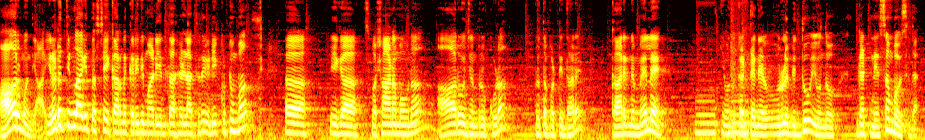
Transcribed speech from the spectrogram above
ಆರು ಮಂದಿ ಎರಡು ತಿಂಗಳಾಗಿತ್ತಷ್ಟೇ ಈ ಕಾರನ್ನ ಖರೀದಿ ಮಾಡಿ ಅಂತ ಹೇಳಲಾಗ್ತಿದೆ. ಇಡೀ ಕುಟುಂಬ ಈಗ ಸ್ಮಶಾನ ಮೌನ, ಆರು ಜನರು ಕೂಡ ಮೃತಪಟ್ಟಿದ್ದಾರೆ. ಕಾರಿನ ಮೇಲೆ ಈ ಒಂದು ಕಂಟೈನರ್ ಉರುಳಿ ಬಿದ್ದು ಈ ಒಂದು ಘಟನೆ ಸಂಭವಿಸಿದೆ.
